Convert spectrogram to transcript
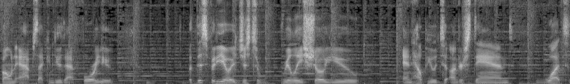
phone apps that can do that for you. But this video is just to really show you and help you to understand what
